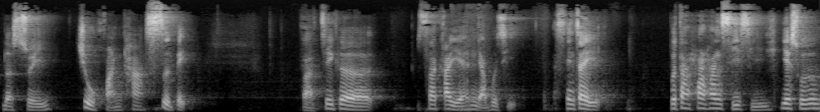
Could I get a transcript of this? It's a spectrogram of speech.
了谁？”就还他四倍，啊，这个撒该也很了不起。现在不但欢欢喜喜，耶稣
